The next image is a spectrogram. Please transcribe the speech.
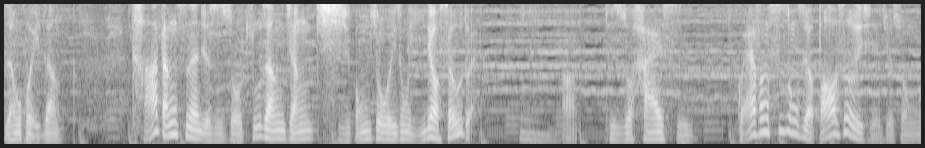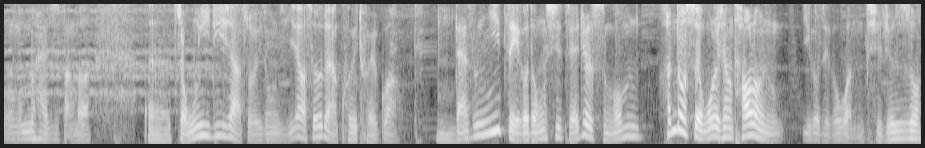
任会长。他当时呢，就是说主张将气功作为一种医疗手段嗯啊，就是说还是官方始终是要保守一些，就是说我我们还是放到呃中医底下作为一种医疗手段可以推广。嗯，但是你这个东西，这就是我们很多时候我就想讨论一个这个问题，就是说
